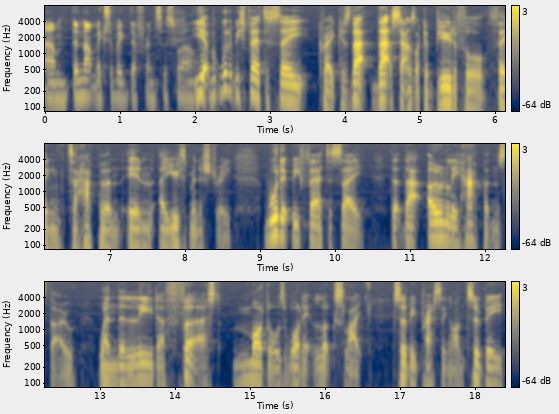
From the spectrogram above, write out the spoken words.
um, then that makes a big difference as well. Yeah, but would it be fair to say, Craig, because that that sounds like a beautiful thing to happen in a youth ministry? Would it be fair to say that that only happens though when the leader first models what it looks like to be pressing on, to be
